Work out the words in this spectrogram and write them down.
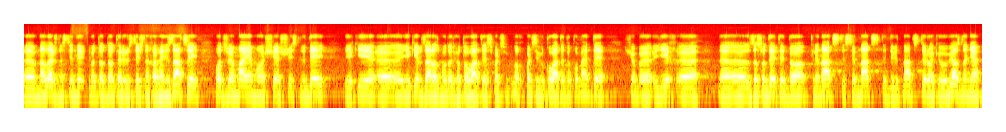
е, в належності нібито до терористичних організацій. Отже, маємо ще шість людей, які, е, яким зараз будуть готувати ну, фальсифікувати документи, щоб їх е, е, засудити до 13, 17, 19 років ув'язнення.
